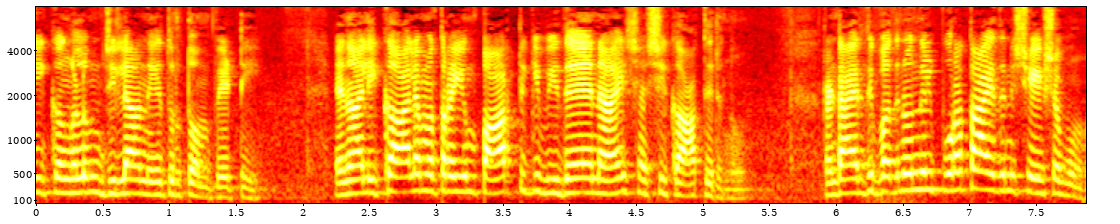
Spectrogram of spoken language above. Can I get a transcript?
നീക്കങ്ങളും ജില്ലാ നേതൃത്വം വെട്ടി. എന്നാൽ ഇക്കാലമത്രയും പാർട്ടിക്ക് വിധേയനായി ശശി കാത്തിരുന്നു. രണ്ടായിരത്തി പതിനൊന്നിൽ പുറത്തായതിനു ശേഷവും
